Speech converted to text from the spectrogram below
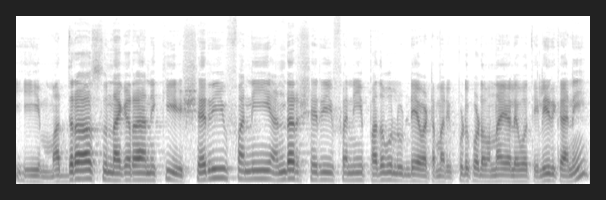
ఈ మద్రాసు నగరానికి షరీఫ్ అని అండర్ షరీఫ్ అని పదవులు ఉండేవట. మరి ఇప్పుడు కూడా ఉన్నాయో లేవో తెలియదు కానీ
